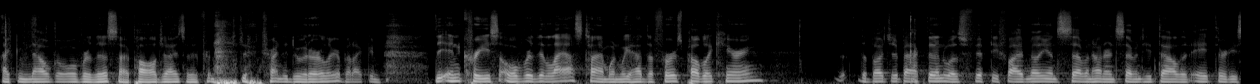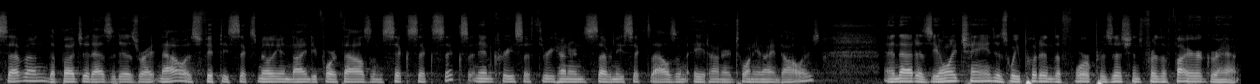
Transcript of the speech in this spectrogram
I can now go over this. I apologize for not trying to do it earlier, but I can. The increase over the last time when we had the first public hearing, the- budget back then was fifty-five million, seven hundred and seventeen thousand, eight thirty-seven. The budget as it is right now is fifty-six million, ninety-four thousand, six six six, an increase of three hundred and seventy-six thousand, eight hundred and twenty-nine dollars. And that is the only change is we put in the four positions for the fire grant,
